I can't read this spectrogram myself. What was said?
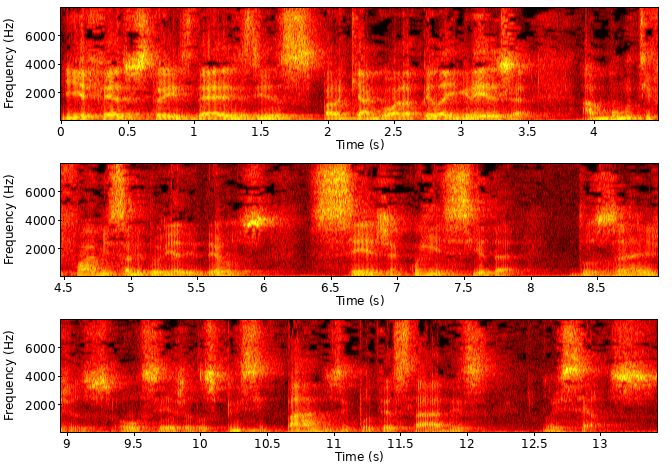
Em Efésios 3,10 diz: Para que agora, pela Igreja, a multiforme sabedoria de Deus seja conhecida dos anjos, ou seja, dos principados e potestades nos céus.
